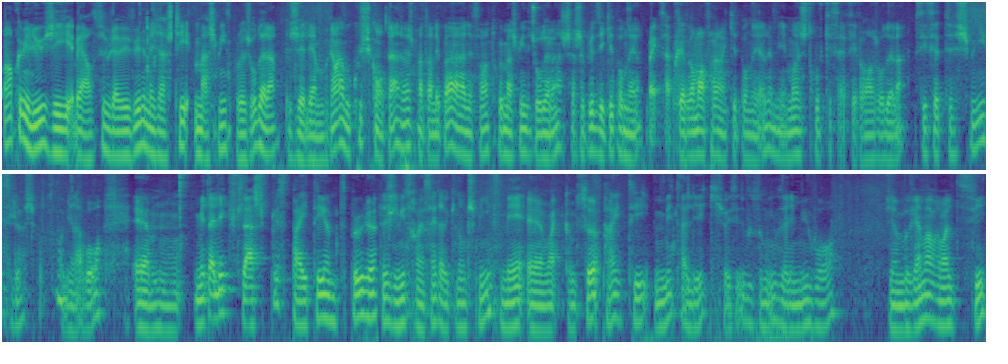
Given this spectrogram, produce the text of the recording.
En premier lieu, j'ai, ben, ensuite, vous l'avez vu, mais j'ai acheté ma chemise pour le jour de l'an. Je l'aime vraiment beaucoup, je suis content. Là. Je m'attendais pas à nécessairement trouver ma chemise du jour de l'an. Je cherchais plus des kits pour Noël. Ben, ça pourrait vraiment faire un kit pour Noël, mais moi, je trouve que ça fait vraiment jour de l'an. C'est cette chemise-là, je sais pas si on va bien la voir. Euh, métallique slash plus pailleté un petit peu, là. Là, je l'ai mis sur un cintre avec une autre chemise, mais, euh, ouais, comme ça, pailleté métallique. Je vais essayer de vous zoomer, vous allez mieux voir. J'aime vraiment, vraiment le tissu.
